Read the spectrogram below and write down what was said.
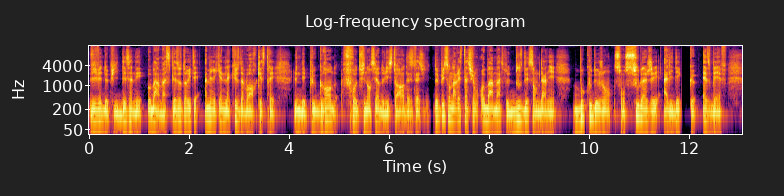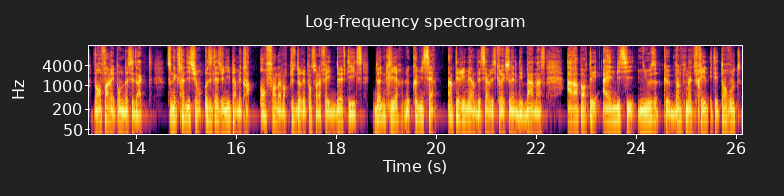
vivait depuis des années aux Bahamas. Les autorités américaines l'accusent d'avoir orchestré l'une des plus grandes fraudes financières de l'histoire des États-Unis. Depuis son arrestation aux Bahamas le 12 décembre dernier, beaucoup de gens sont soulagés à l'idée que SBF va enfin répondre de ses actes. Son extradition aux États-Unis permettra enfin d'avoir plus de réponses sur la faillite de FTX. Don Clear, le commissaire intérimaire des services correctionnels des Bahamas, a rapporté à NBC News que Bankman-Fried était en route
